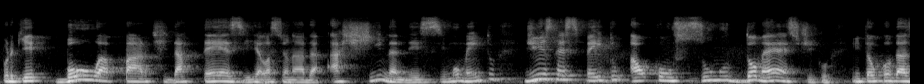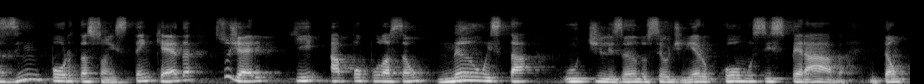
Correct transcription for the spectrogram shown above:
Porque boa parte da tese relacionada à China nesse momento diz respeito ao consumo doméstico. Então, quando as importações têm queda, sugere que a população não está utilizando o seu dinheiro como se esperava. Então,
